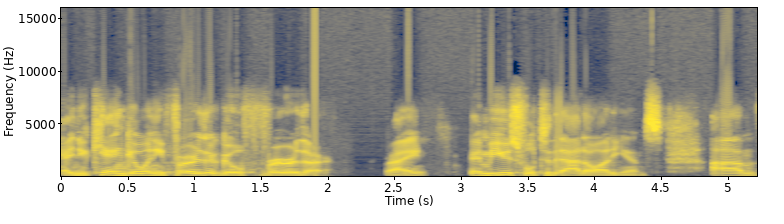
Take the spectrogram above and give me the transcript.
and you can't go any further, go further, right? And be useful to that audience. Um,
